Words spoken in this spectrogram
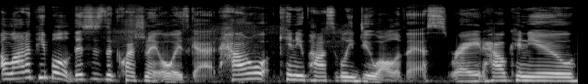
a lot of people, this is the question I always get. How can you possibly do all of this, right? How can you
